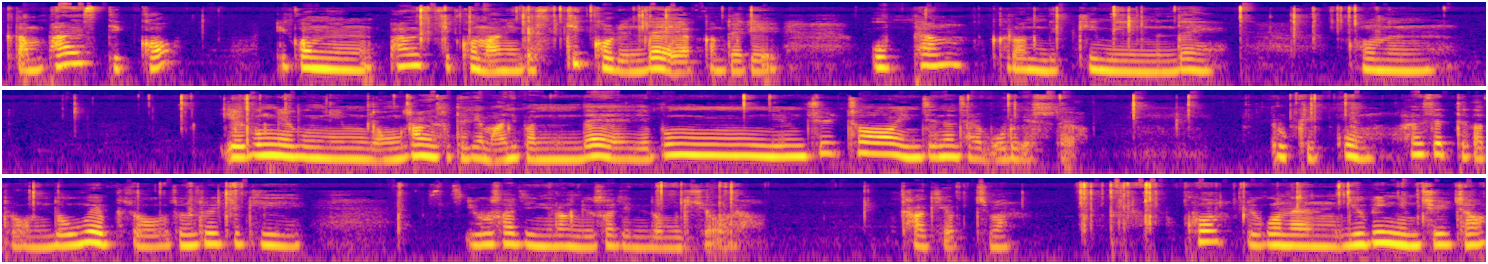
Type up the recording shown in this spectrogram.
그 다음 판 스티커. 이거는 판 스티커는 아닌데 스티커인데 약간 되게 우편 그런 느낌이 있는데 저는 예붕예붕님 영상에서 되게 많이 봤는데 예붕님 출처인지는 잘 모르겠어요. 이렇게 있고 한 세트가 들어가면 너무 예쁘죠. 전 솔직히 이 사진이랑 이 사진이 너무 귀여워요. 다 귀엽지만. 그리고 이거는 유빈님 출처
